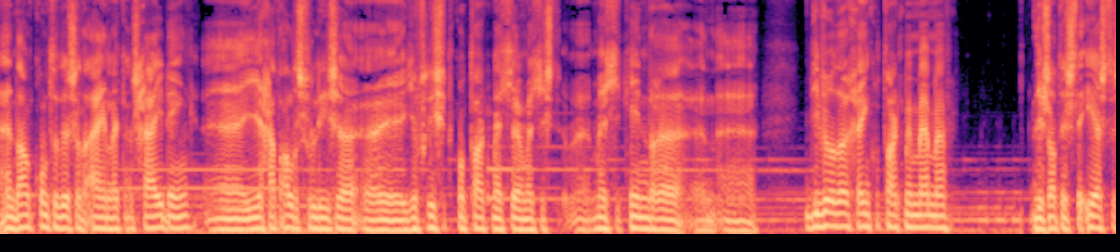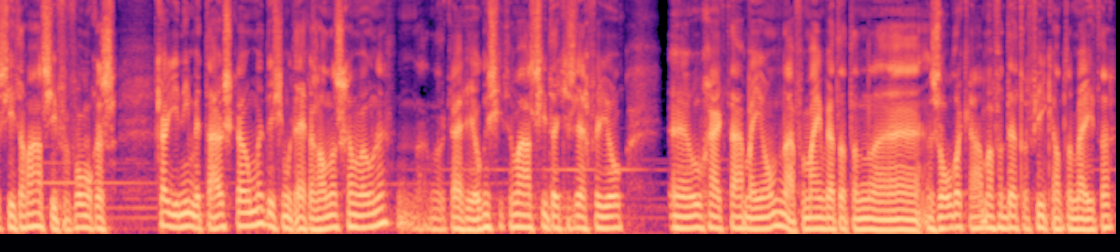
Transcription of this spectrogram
En, dan komt er dus uiteindelijk een scheiding. Uh, je gaat alles verliezen. Uh, je verliest het contact met je, met je, uh, met je kinderen. En, die wilden geen contact meer met me. Dus dat is de eerste situatie. Vervolgens kan je niet meer thuiskomen. Dus je moet ergens anders gaan wonen. Nou, dan krijg je ook een situatie dat je zegt van... joh, hoe ga ik daarmee om? Nou, voor mij werd dat een, een zolderkamer van 30 vierkante meter.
